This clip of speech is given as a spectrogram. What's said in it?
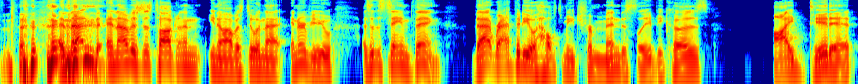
and that and I was just talking, and you know, I was doing that interview. I said the same thing. That rap video helped me tremendously because I did it.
